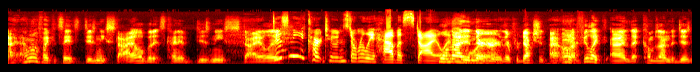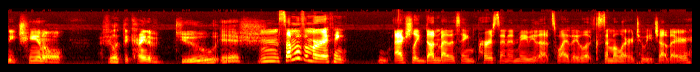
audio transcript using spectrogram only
I, I don't know if I could say it's Disney style, but it's kind of Disney stylish. Disney cartoons don't really have a style. well, not in their their production. I don't know. I feel like uh, that comes on the Disney Channel. I feel like they kind of do ish. Mm, some of them are, I think, actually done by the same person, and maybe that's why they look similar to each other.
